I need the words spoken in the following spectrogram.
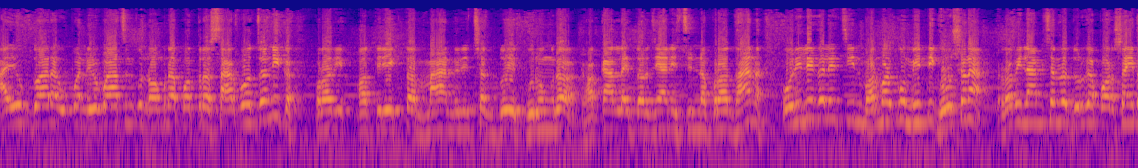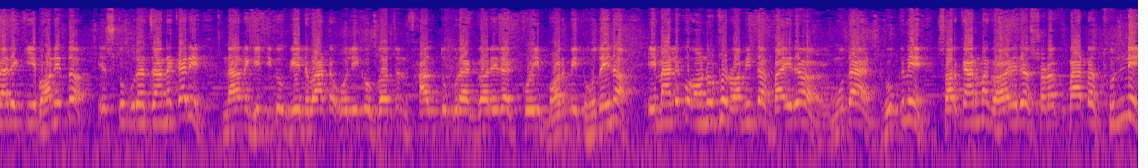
आयोगद्वारा उपनिर्वाचनको नमुना पत्र सार्वजनिक। प्रहरी अतिरिक्त महानिरीक्षक दुई गुरुङ र ढकाललाई दर्जानी चिन्ह प्रधान। ओलीले गले चीन भ्रमणको मिति घोषणा। रवि लामिछान र दुर्गा पर्साई बारे के भने त? यसको पुरा जानकारी? नाना घिटीको गेटबाट ओलीको गर्जन फाल्तु कुरा गरेर कोही भ्रमित हुँदैन। एमालेको अनौठो रमिता बाहिर हुँदा ढुक्ने। सरकारमा गएर सडकबाट थुन्ने।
